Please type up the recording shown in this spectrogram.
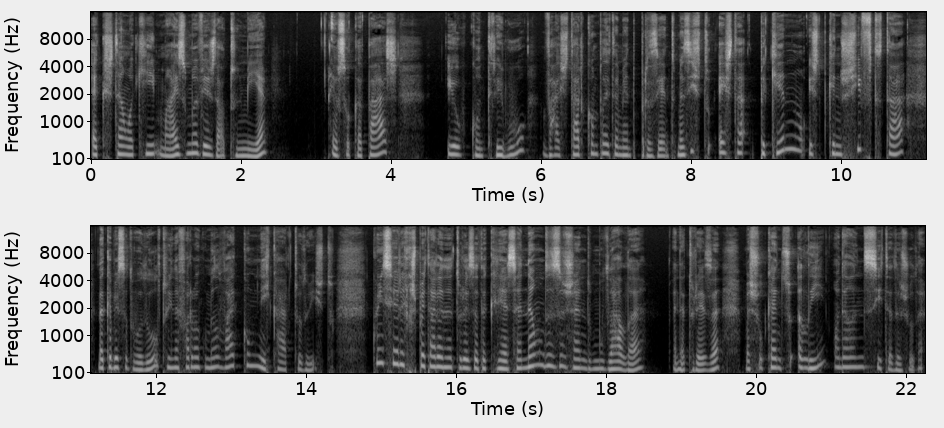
a questão aqui, mais uma vez, da autonomia, eu sou capaz, eu contribuo, vai estar completamente presente. Mas isto, esta pequeno, este pequeno shift está na cabeça do adulto e na forma como ele vai comunicar tudo isto. Conhecer e respeitar a natureza da criança, não desejando mudá-la, a natureza, mas focando-se ali onde ela necessita de ajuda.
